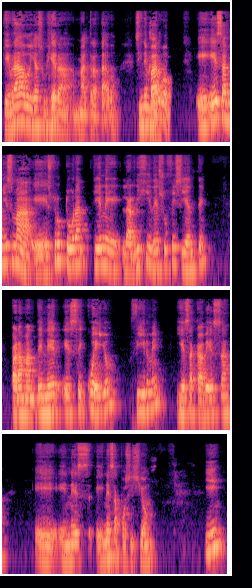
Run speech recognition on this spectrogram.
quebrado, ya se hubiera maltratado. Sin embargo, eh, esa misma eh, estructura tiene la rigidez suficiente para mantener ese cuello firme y esa cabeza eh, en, en esa posición. Y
